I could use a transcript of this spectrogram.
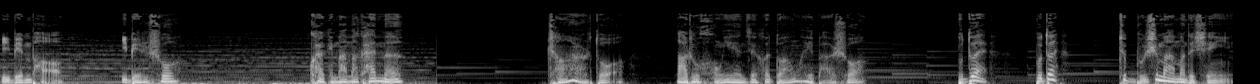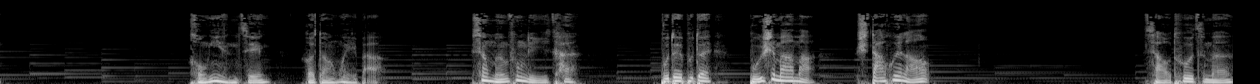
一边跑，一边说：“快给妈妈开门！”长耳朵拉住红眼睛和短尾巴说：“不对，不对，这不是妈妈的声音。”红眼睛和短尾巴，向门缝里一看，不对不对，不是妈妈，是大灰狼。小兔子们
